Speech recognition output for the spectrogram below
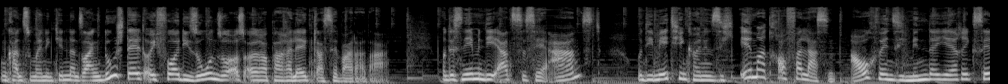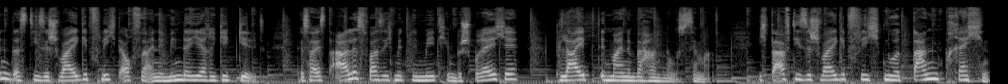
und kann zu meinen Kindern sagen, du stellt euch vor, die Sohn so aus eurer Parallelklasse war da da. Und das nehmen die Ärzte sehr ernst. Und die Mädchen können sich immer darauf verlassen, auch wenn sie minderjährig sind, dass diese Schweigepflicht auch für eine Minderjährige gilt. Das heißt, alles, was ich mit einem Mädchen bespreche, bleibt in meinem Behandlungszimmer. Ich darf diese Schweigepflicht nur dann brechen,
